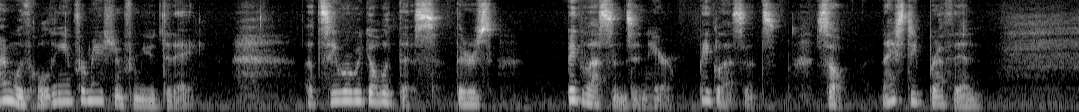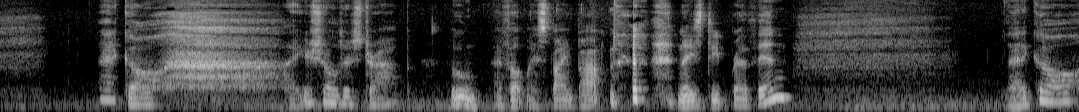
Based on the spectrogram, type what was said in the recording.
I'm withholding information from you today. Let's see where we go with this. There's big lessons in here, big lessons. So, nice deep breath in. Let it go. Let your shoulders drop. Ooh, I felt my spine pop. nice deep breath in. Let it go.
